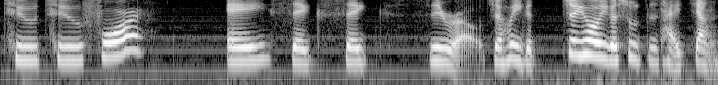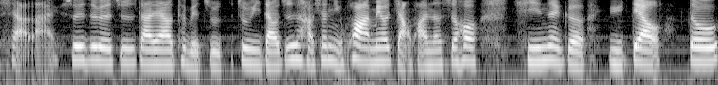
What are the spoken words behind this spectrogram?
two two four。A six six zero 最后一个最后一个数字才降下来，所以这个就是大家要特别注注意到，就是好像你话没有讲完的时候，其实那个语调都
